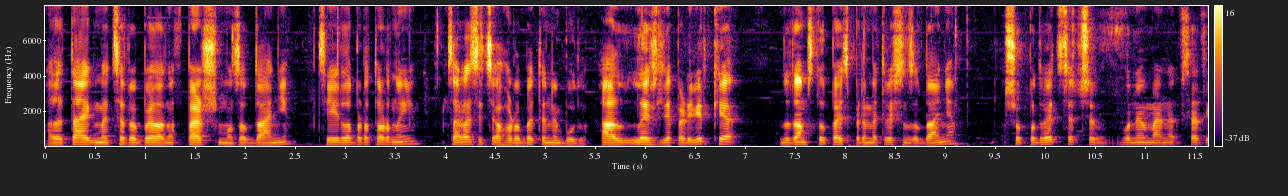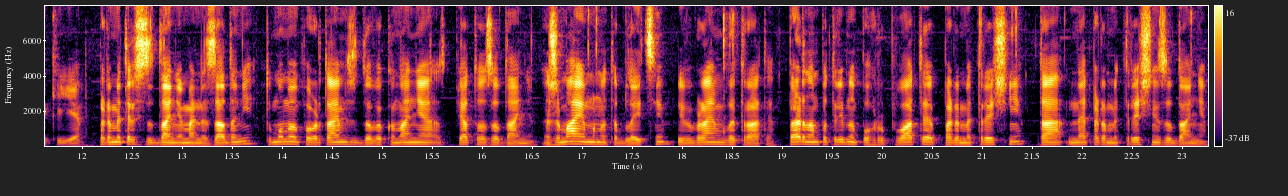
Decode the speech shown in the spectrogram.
Але так як ми це робили в першому завданні цієї лабораторної, зараз я цього робити не буду. А лише для перевірки додам стовпець параметричне завдання, щоб подивитися, чи вони в мене все-таки є. Параметричні завдання в мене задані, тому ми повертаємося до виконання п'ятого завдання. Нажимаємо на таблиці і вибираємо витрати. Тепер нам потрібно погрупувати параметричні та непараметричні завдання.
